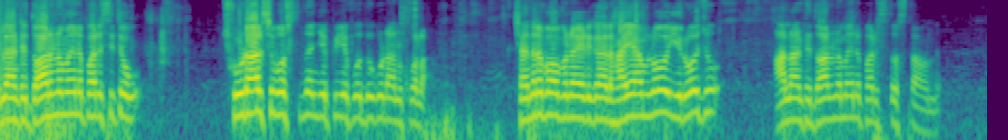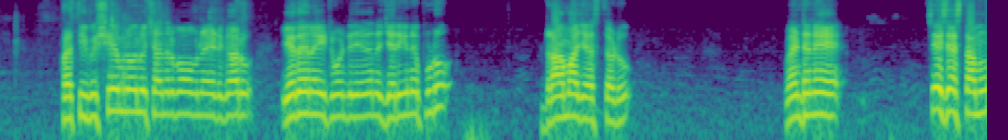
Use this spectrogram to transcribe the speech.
ఇలాంటి దారుణమైన పరిస్థితి చూడాల్సి వస్తుందని చెప్పి ఏ పొద్దు కూడా అనుకోలే చంద్రబాబు నాయుడు గారి హయాంలో ఈరోజు అలాంటి దారుణమైన పరిస్థితి వస్తూ ఉంది. ప్రతి విషయంలోనూ చంద్రబాబు నాయుడు గారు ఏదైనా ఇటువంటిది ఏదైనా జరిగినప్పుడు డ్రామా చేస్తాడు. వెంటనే చేసేస్తాము.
